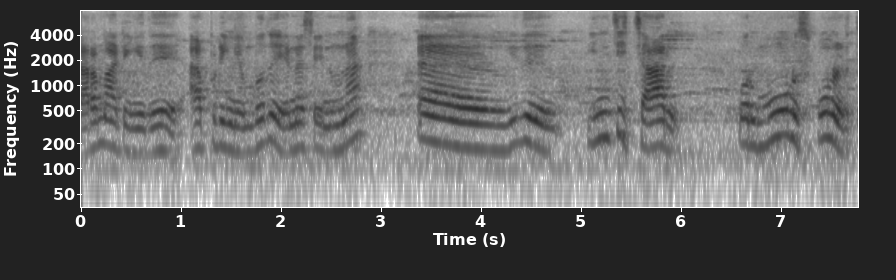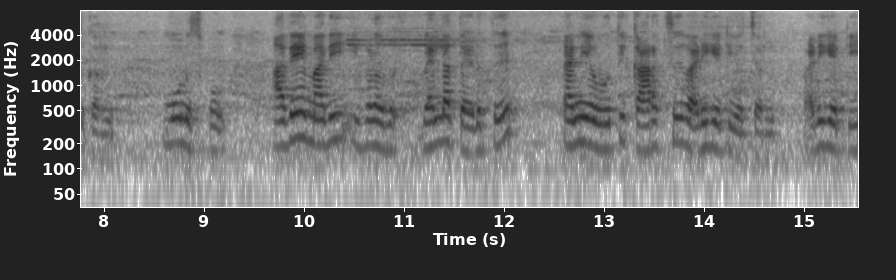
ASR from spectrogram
வரமாட்டேங்குது அப்படிங்கும்போது என்ன செய்யணும்னா இது இஞ்சி சாறு ஒரு மூணு ஸ்பூன் எடுத்துக்கணும். மூணு ஸ்பூன். அதே மாதிரி இவ்வளவு வெல்லத்தை எடுத்து தண்ணியை ஊற்றி கரைச்சி வடிகட்டி வச்சிடணும். வடிகட்டி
